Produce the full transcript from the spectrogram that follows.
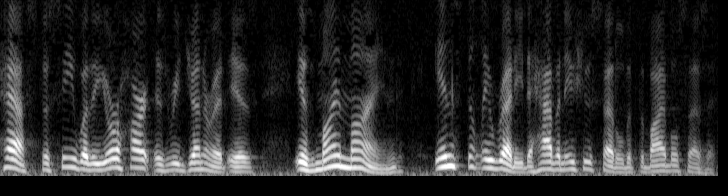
test to see whether your heart is regenerate is, is my mind instantly ready to have an issue settled if the Bible says it?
